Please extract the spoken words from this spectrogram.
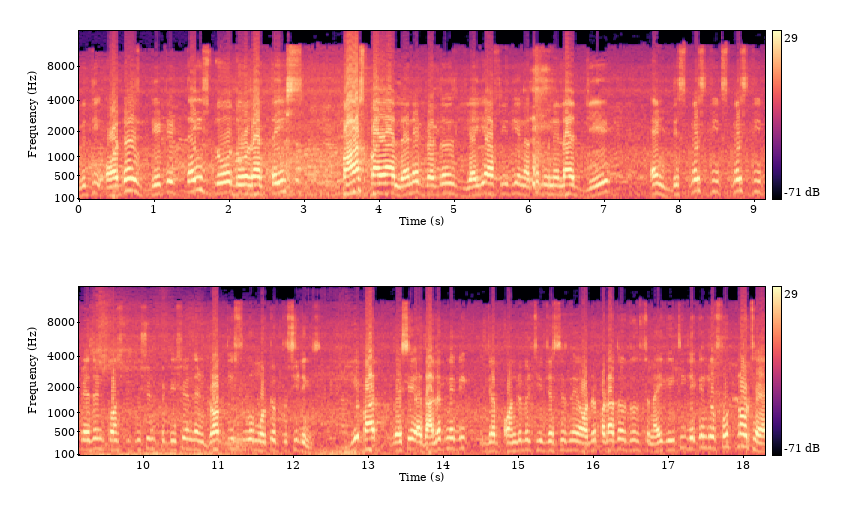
with the orders dated तेईस दो दो हज़ार तेईस पास बाया लर्नेड ब्रदर्स या अफरीदी एंड अतक मिनला जे and dismiss the dismiss the present constitution petitions and drop the suo motu proceedings. ये बात वैसे अदालत में भी जब ऑनरेबल चीफ जस्टिस ने ऑर्डर पढ़ा था तो सुनाई गई थी, लेकिन जो फुट नोट है,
